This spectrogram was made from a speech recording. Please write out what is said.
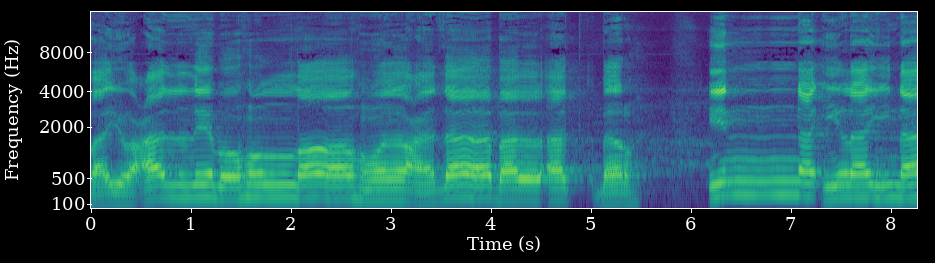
فيعذبه الله العذاب الأكبر. إن إلينا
